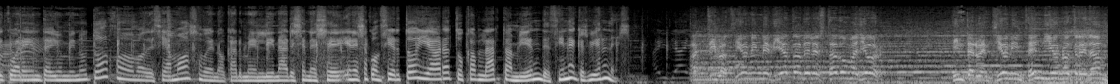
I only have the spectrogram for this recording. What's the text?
3 y 41 minutos, como decíamos, bueno, Carmen Linares en ese, en ese concierto y ahora toca hablar también de cine, que es viernes. Activación inmediata del Estado Mayor. Intervención incendio Notre Dame.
